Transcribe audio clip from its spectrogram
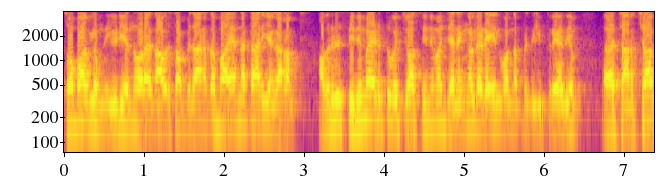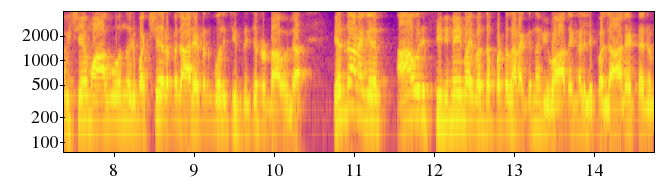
സ്വാഭാവികം ഇ ഡി എന്ന് പറയുന്ന ആ ഒരു സംവിധാനത്തെ ഭയന്നിട്ടായിരിക്കാം. കാരണം അവരൊരു സിനിമ എടുത്തു വെച്ചു ആ സിനിമ ജനങ്ങളുടെ ഇടയിൽ വന്നപ്പോഴത്തേക്ക് ഇത്രയധികം ചർച്ചാ വിഷയമാകുമെന്ന് ഒരു പക്ഷേ ചിലപ്പോൾ ലാലേട്ടൻ പോലും ചിന്തിച്ചിട്ടുണ്ടാവില്ല. എന്താണെങ്കിലും ആ ഒരു സിനിമയുമായി ബന്ധപ്പെട്ട് നടക്കുന്ന വിവാദങ്ങളിൽ ഇപ്പൊ ലാലേട്ടനും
